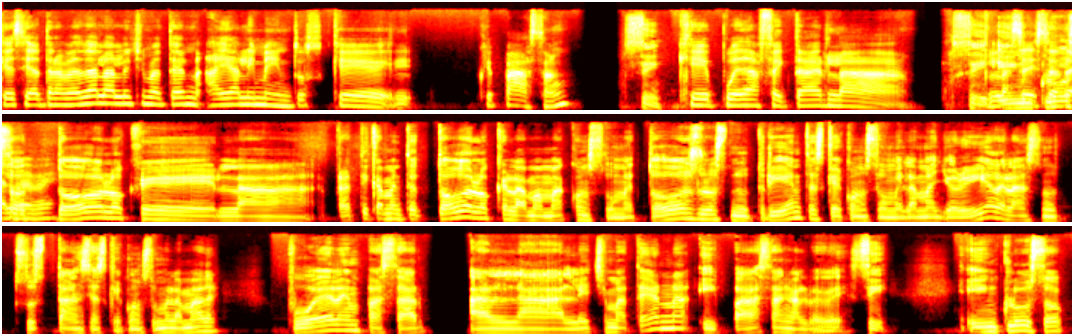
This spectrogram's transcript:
Que si a través de la leche materna hay alimentos que, que pasan Sí, que puede afectar la. sí. Las heces del Incluso bebé. todo lo que la, prácticamente todo lo que la mamá consume, todos los nutrientes que consume, la mayoría de las sustancias que consume la madre pueden pasar a la leche materna y pasan al bebé. Sí. Incluso,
